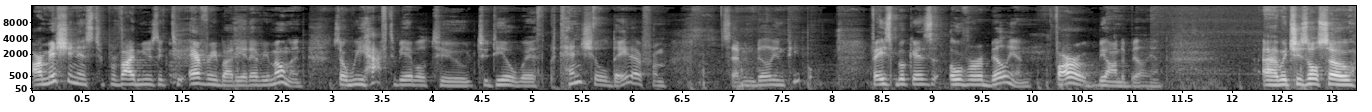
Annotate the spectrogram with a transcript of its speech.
our mission is to provide music to everybody at every moment. So we have to be able to, to deal with potential data from 7 billion people. Facebook is over a billion, far beyond a billion, uh, which is also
